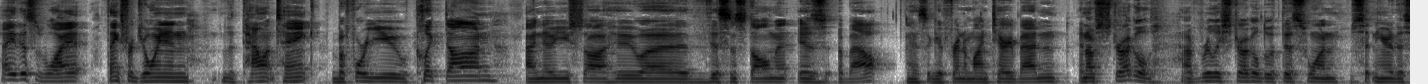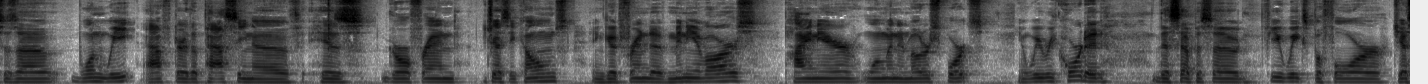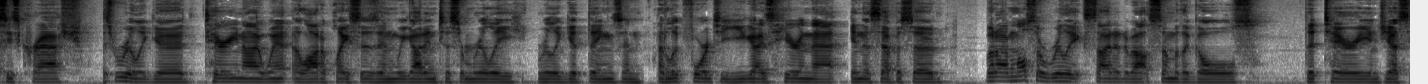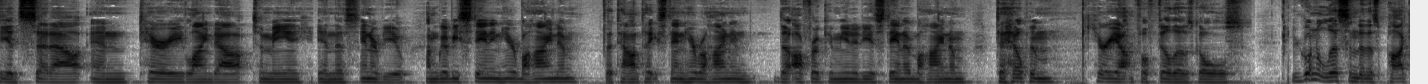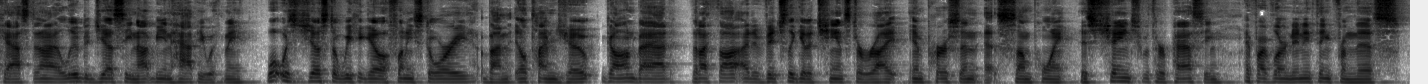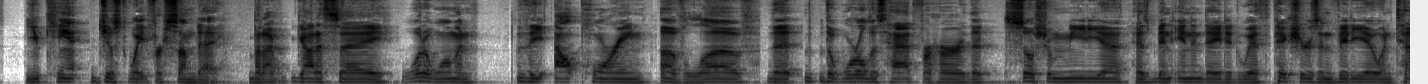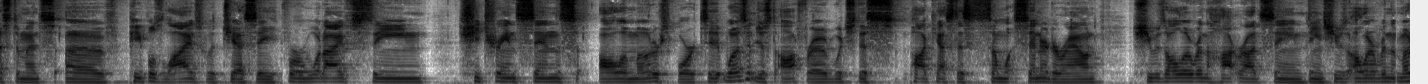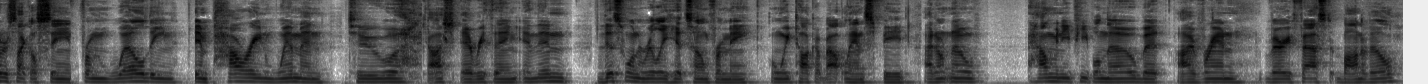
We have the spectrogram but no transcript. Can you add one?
Hey, this is Wyatt. Thanks for joining the Talent Tank. Before you clicked on, I know you saw who uh, this installment is about. It's a good friend of mine, Terry Madden. And I've struggled. I've really struggled with this one. sitting here, this is uh, one week after the passing of his girlfriend, Jessie Combs, and good friend of many of ours, pioneer woman in motorsports. You know, we recorded this episode a few weeks before Jessie's crash. It's really good. Terry and I went a lot of places and we got into some really, really good things. And I look forward to you guys hearing that in this episode. But I'm also really excited about some of the goals that Terry and Jessie had set out and Terry lined out to me in this interview. I'm going to be standing here behind him. The talent tank standing here behind him. The off road community is standing behind him to help him carry out and fulfill those goals. You're going to listen to this podcast, and I allude to Jessie not being happy with me. What was just a week ago a funny story about an ill timed joke gone bad that I thought I'd eventually get a chance to write in person at some point has changed with her passing. If I've learned anything from this, you can't just wait for someday. But I've got to say, what a woman the outpouring of love that the world has had for her, that social media has been inundated with pictures and video and testaments of people's lives with Jessie. For what I've seen, she transcends all of motorsports. It wasn't just off road, which this podcast is somewhat centered around. She was all over in the hot rod scene. She was all over in the motorcycle scene, from welding, empowering women to, uh, gosh, everything. And then this one really hits home for me when we talk about land speed. I don't know how many people know, but I've ran very fast at Bonneville.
